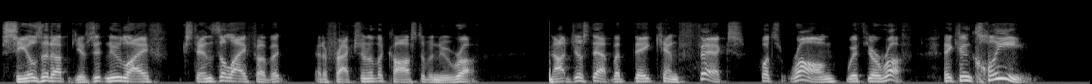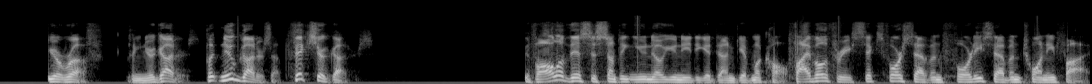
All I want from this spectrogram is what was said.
seals it up, gives it new life, extends the life of it at a fraction of the cost of a new roof. Not just that, but they can fix what's wrong with your roof. They can clean your roof clean your gutters, put new gutters up, fix your gutters. If all of this is something you know you need to get done, give them a call. 503 647 4725.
